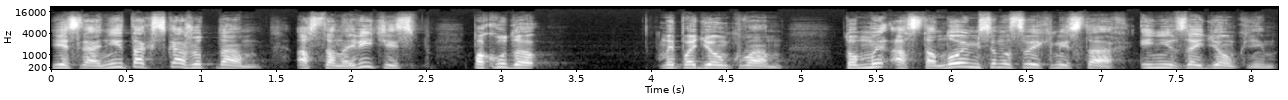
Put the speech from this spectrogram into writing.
Если они так скажут нам, остановитесь, покуда мы пойдем к вам, то мы остановимся на своих местах и не взойдем к ним.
